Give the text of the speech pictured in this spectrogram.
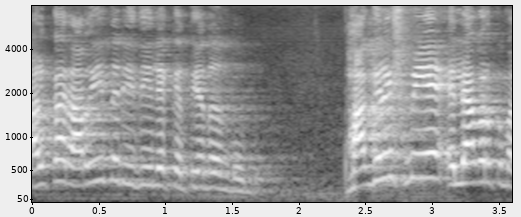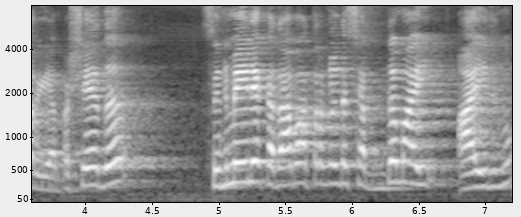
ആൾക്കാർ അറിയുന്ന രീതിയിലേക്ക് എത്തിയതെന്ന് തോന്നുന്നു. ഭാഗ്യലക്ഷ്മിയെ എല്ലാവർക്കും അറിയാം. പക്ഷേ അത് സിനിമയിലെ കഥാപാത്രങ്ങളുടെ ശബ്ദമായി ആയിരുന്നു.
